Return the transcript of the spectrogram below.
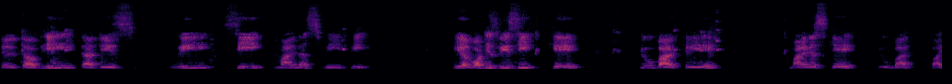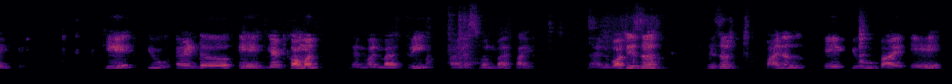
delta V that is VC minus VP. Here what is VC? K Q by 3A minus K Q by 5A. K, Q and uh, A get common then 1 by 3 minus 1 by 5 then what is the result? Final aq by a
